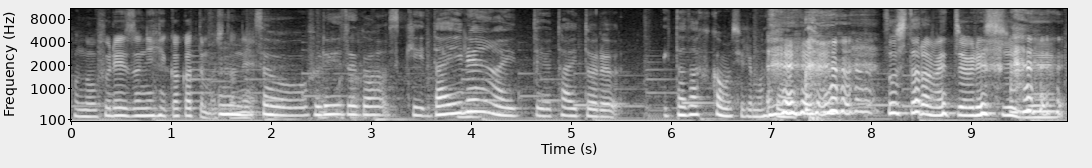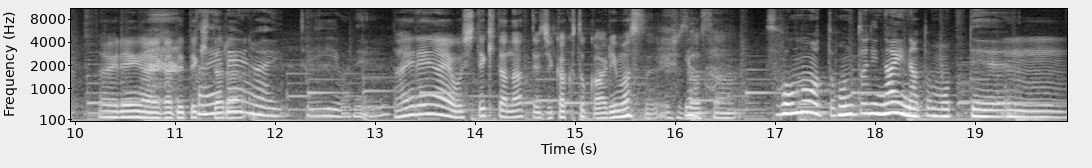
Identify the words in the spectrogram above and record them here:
このフレーズに引っかかってましたね、うん、そう。フレーズが好き「大恋愛」っていうタイトルいただくかもしれません。そしたらめっちゃ嬉しいね大恋愛が出てきた大ら恋愛っていいよね。大恋愛をしてきたなっていう自覚とかあります？吉澤さん。そう思うと本当にないなと思っうんうて、ん。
